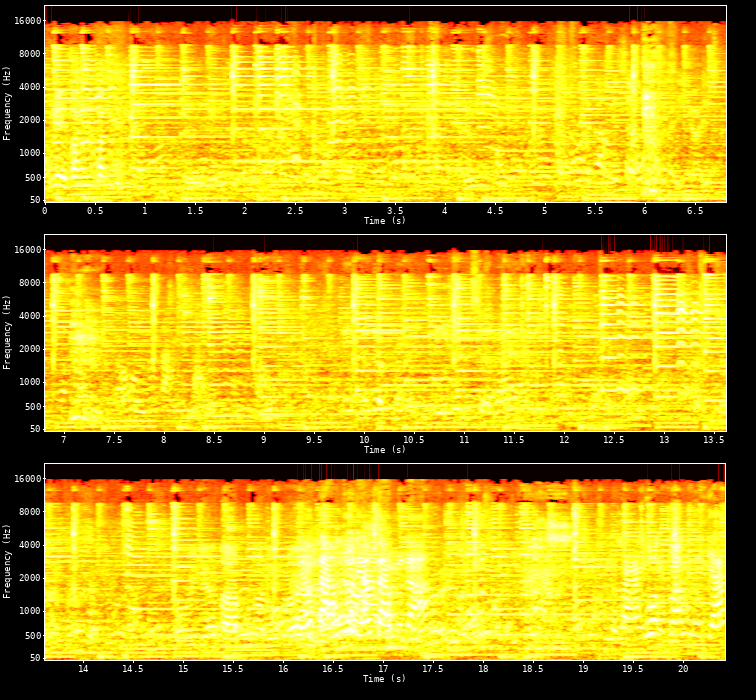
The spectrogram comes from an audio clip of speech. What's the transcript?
chú rể văng tạm thôi, đéo tạm rồi đã. Quân quăng rồi dạ.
